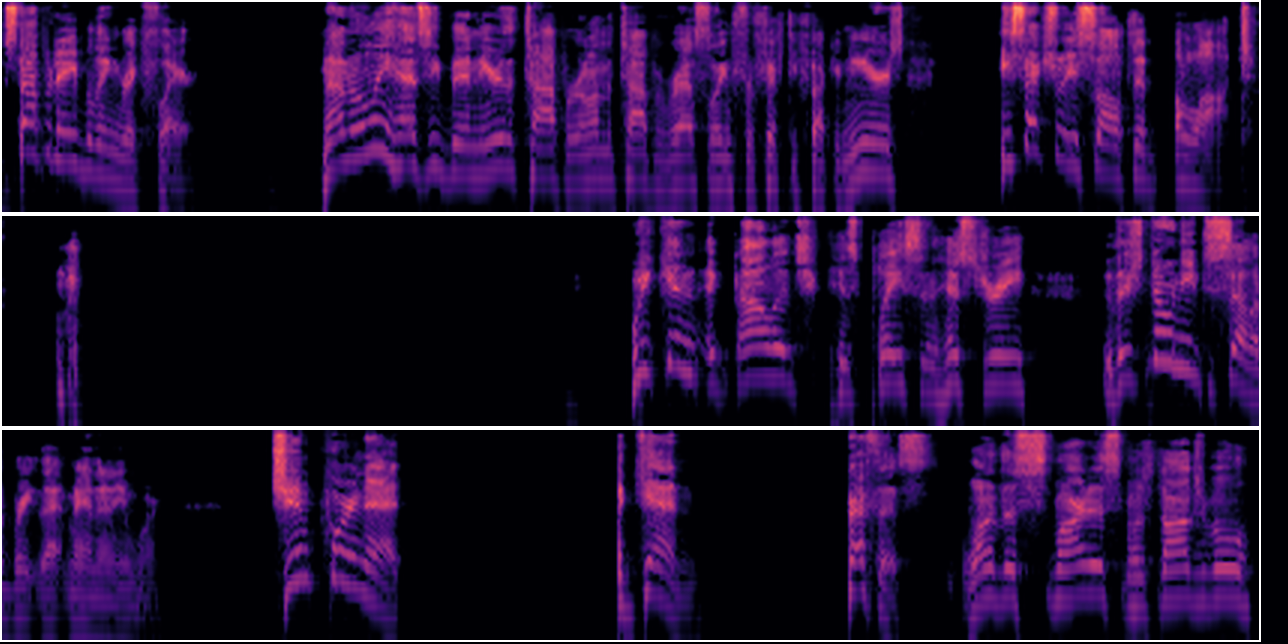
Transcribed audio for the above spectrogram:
Stop enabling Ric Flair. Not only has he been near the top or on the top of wrestling for 50 fucking years, he sexually assaulted a lot. we can acknowledge his place in history. There's no need to celebrate that man anymore. Jim Cornette, again, preface, one of the smartest, most knowledgeable,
